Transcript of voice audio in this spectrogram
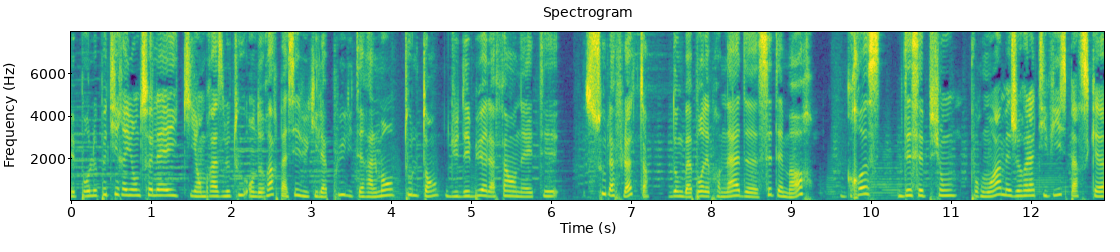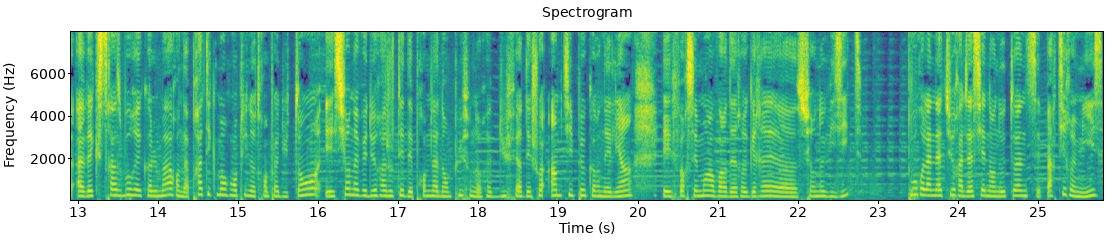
mais pour le petit rayon de soleil qui embrase le tout, on devra repasser vu qu'il a plu littéralement tout le temps. Du début à la fin, on a été sous la flotte. Donc bah, pour les promenades, c'était mort. Grosse déception pour moi, mais je relativise parce qu'avec Strasbourg et Colmar, on a pratiquement rempli notre emploi du temps et si on avait dû rajouter des promenades en plus, on aurait dû faire des choix un petit peu cornéliens et forcément avoir des regrets euh, sur nos visites. Pour la nature alsacienne en automne, c'est partie remise.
